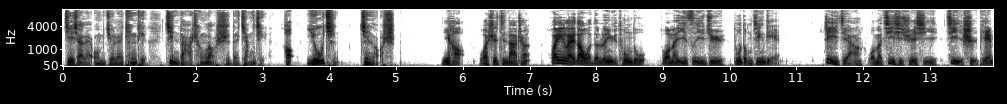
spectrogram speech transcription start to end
接下来我们就来听听靳大成老师的讲解。好，有请靳老师。你好，我是金大成，欢迎来到我的《论语通读》，我们一字一句读懂经典。这一讲我们继续学习记事篇，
